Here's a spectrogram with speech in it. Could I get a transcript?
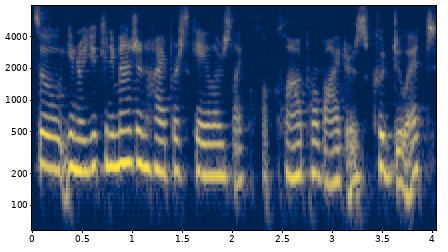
So, you know, you can imagine hyperscalers like cloud providers could do it.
